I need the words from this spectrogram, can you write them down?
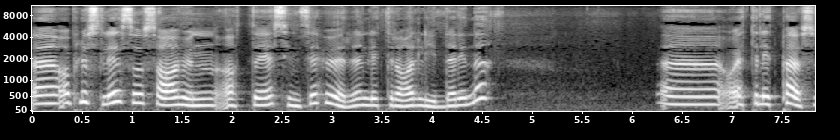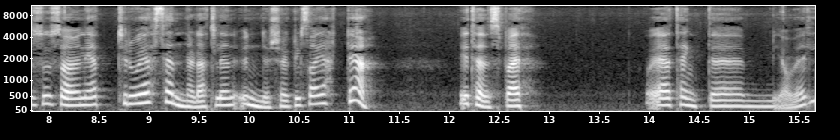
Uh, og plutselig så sa hun at jeg syns jeg hører en litt rar lyd der inne. Uh, og etter litt pause så sa hun jeg tror jeg sender deg til en undersøkelse av hjertet, jeg. I Tønsberg. Og jeg tenkte ja vel.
